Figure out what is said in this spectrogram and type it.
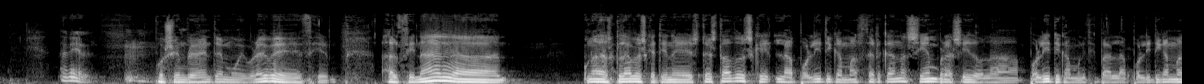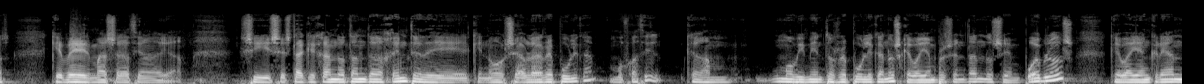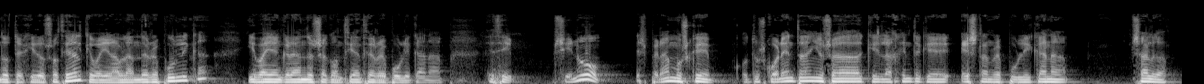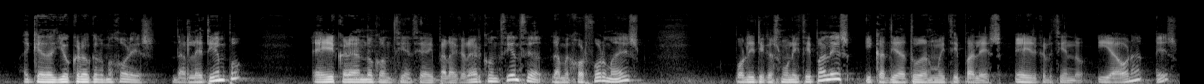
Daniel. Pues simplemente muy breve, es decir, al final ah, una de las claves que tiene este estado es que la política más cercana siempre ha sido la política municipal, la política más que ve más hacia allá. Si se está quejando tanta gente de que no se habla de república, muy fácil, que hagan movimientos republicanos que vayan presentándose en pueblos, que vayan creando tejido social, que vayan hablando de república y vayan creando esa conciencia republicana. Es decir, si no, esperamos que otros 40 años a que la gente que es tan republicana salga. Hay que, yo creo que lo mejor es darle tiempo e ir creando conciencia. Y para crear conciencia, la mejor forma es políticas municipales y candidaturas municipales e ir creciendo. Y ahora es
